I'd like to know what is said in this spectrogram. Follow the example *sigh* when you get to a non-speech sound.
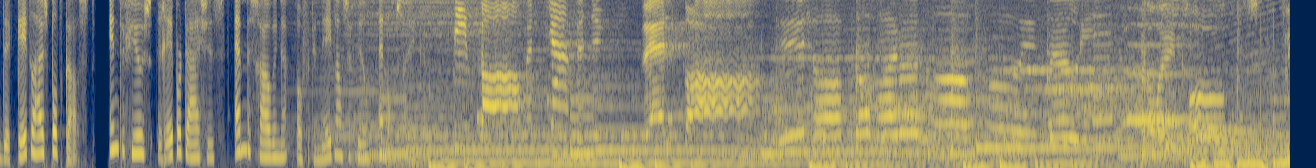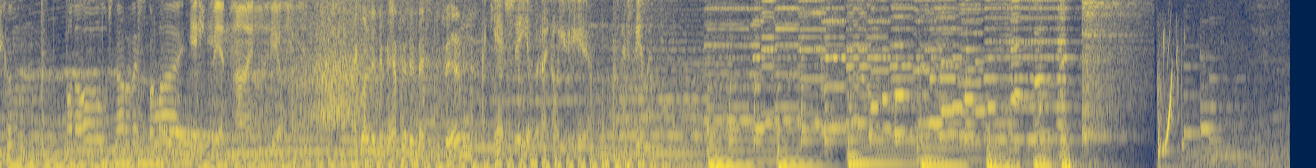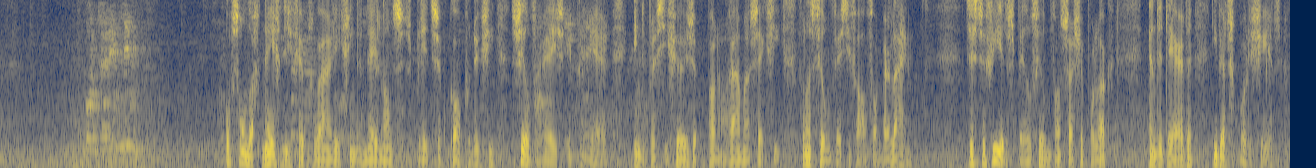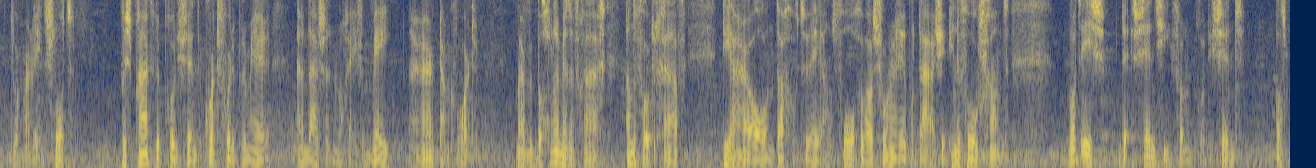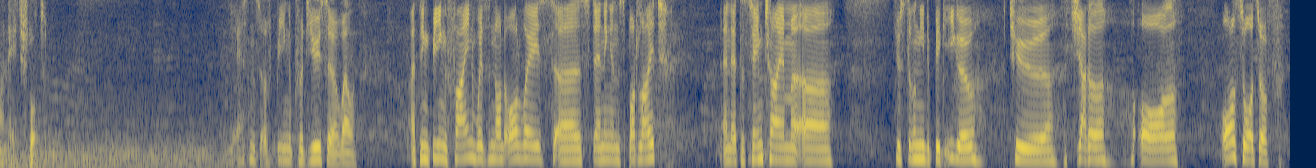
De Ketelhuis Podcast. Interviews, reportages en beschouwingen over de Nederlandse film en omstreken. Willkommen, bienvenue, welkom. Ich hab noch einen Koffer in Berlin. En alleen de vogels vliegen van Oost naar West-Berlijn. Ich bin ein Berliner. Der Goldene Bär für den besten Film. I can't see you, but I know you're here. Op zondag 19 februari ging de Nederlands-Britse co-productie Silver Haze in première in de prestigieuze panorama-sectie van het filmfestival van Berlijn. Het is de vierde speelfilm van Sascha Polak en de derde die werd geproduceerd door Marleen Slot. We spraken de producent kort voor de première en luisterden nog even mee naar haar dankwoord. Maar we begonnen met een vraag aan de fotograaf die haar al een dag of twee aan het volgen was voor een reportage in de Volkskrant. Wat is de essentie van een producent als Marleen Slot? The essence of being a producer, well, I think being fine with not always uh, standing in the spotlight, and at the same time, uh, you still need a big ego to juggle all all sorts of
